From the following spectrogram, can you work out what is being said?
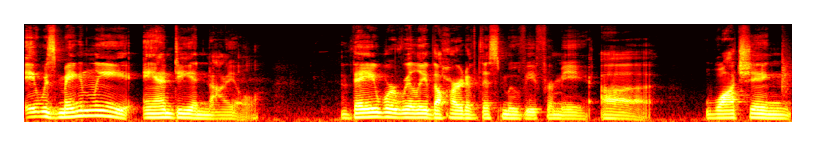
it was mainly Andy and Nile. They were really the heart of this movie for me. Uh, watching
